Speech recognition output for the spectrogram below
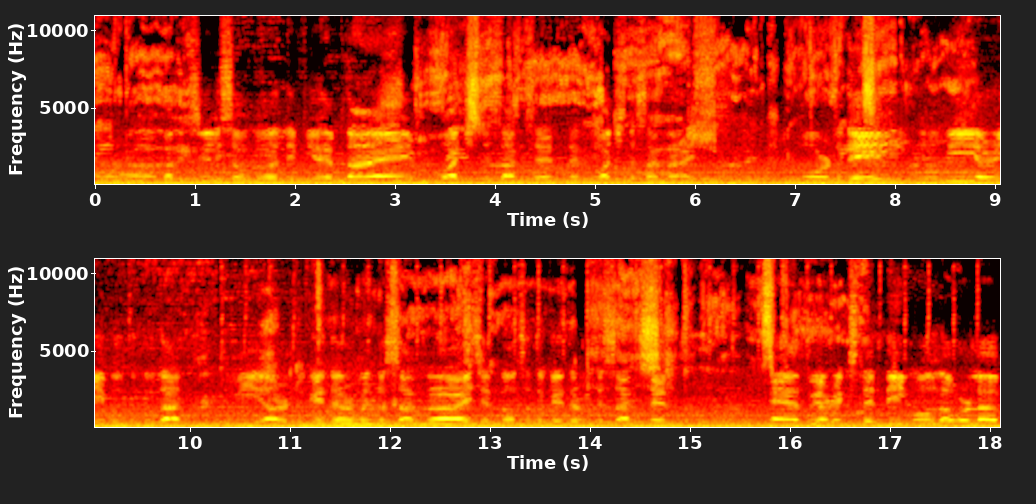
uh, but it's really so good. If you have time, watch the sunset and watch the sunrise. For today, sunrise and also together with the sunset. And we are extending all our love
